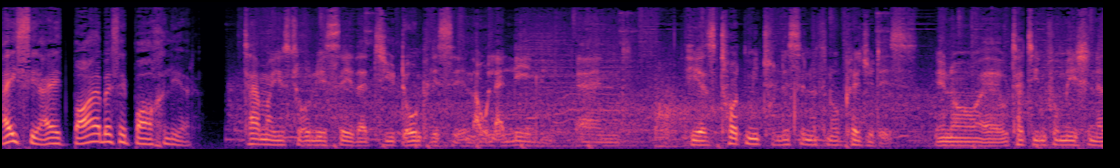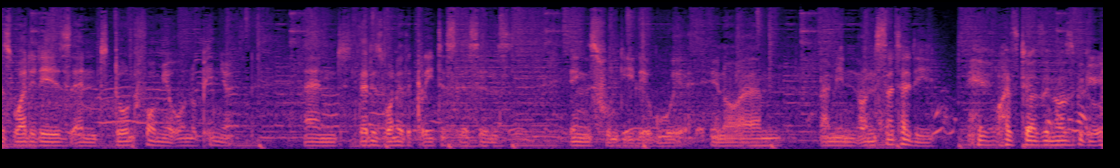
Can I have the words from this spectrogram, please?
Hy sê hy het baie by sy pa geleer. Tama used to always say that you don't listen, awulaleli and he has taught me to listen with no prejudice. You know, uh, uthatha information as what it is and don't form your own opinion. And that is one of the greatest lessons engisifundile kuye. You know, um, I mean, on Saturday, whilst I was in hospital,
